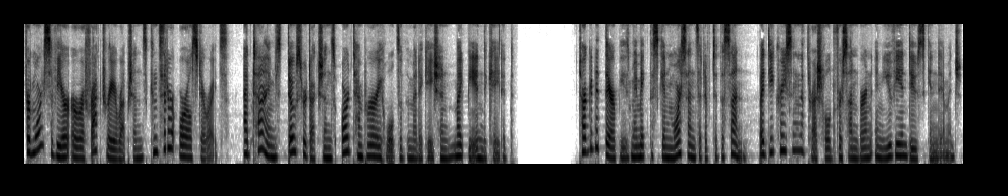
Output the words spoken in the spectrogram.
For more severe or refractory eruptions, consider oral steroids. At times, dose reductions or temporary holds of the medication might be indicated. Targeted therapies may make the skin more sensitive to the sun by decreasing the threshold for sunburn and UV induced skin damage.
